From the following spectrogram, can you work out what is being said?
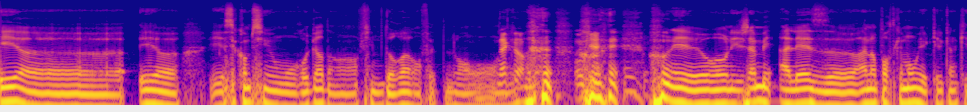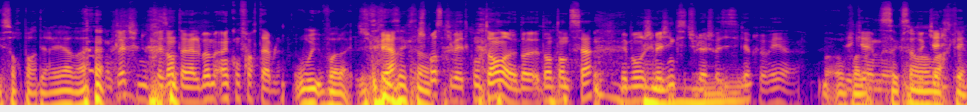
Et, euh, et, et c'est comme si on regarde un film d'horreur en fait. D'accord. On est- on est, jamais à l'aise à n'importe quel moment où il y a quelqu'un qui sort par derrière. Donc là, tu nous présentes un album inconfortable. oui, voilà. Super. Exactement. Je pense qu'il va être content d'en- d'entendre ça. Mais bon, j'imagine que si tu l'as choisi, c'est qu'a priori. Bah, voilà, c'est que ça m'a marqué.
